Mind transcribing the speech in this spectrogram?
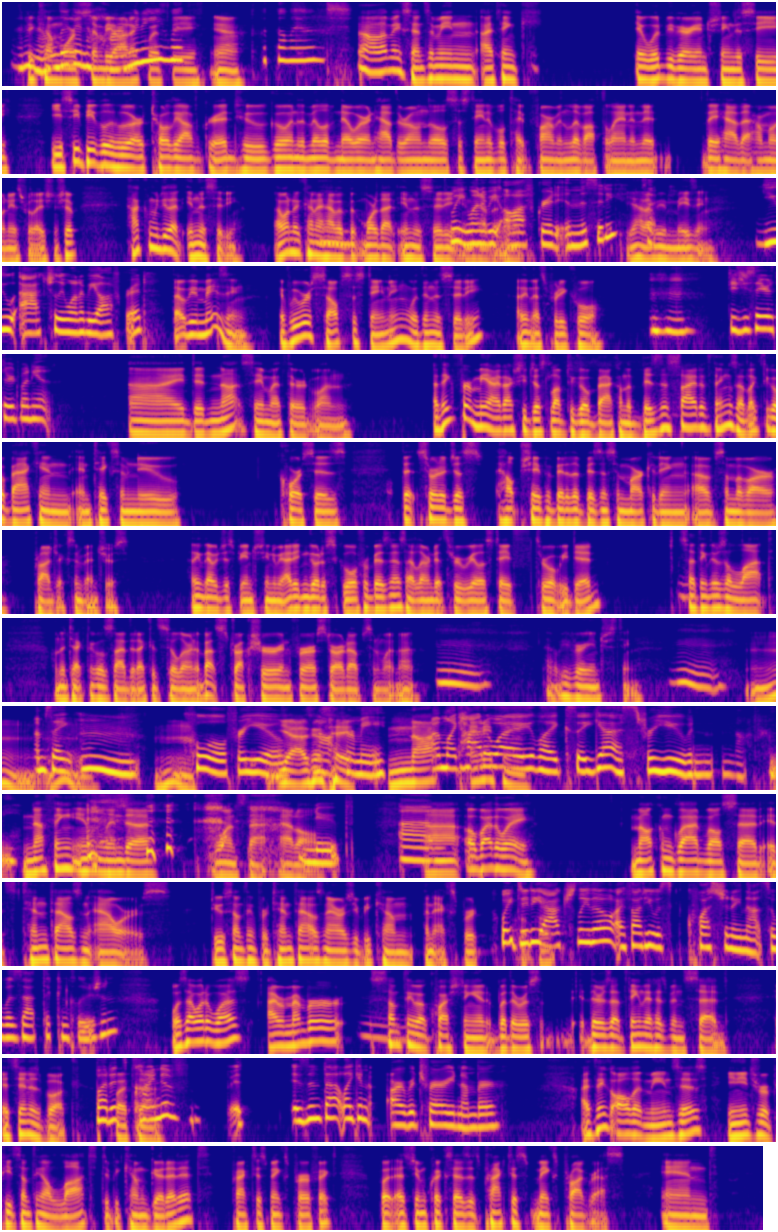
I don't Become know, more in symbiotic with, with, the yeah. with the land. No, that makes sense. I mean, I think it would be very interesting to see. You see people who are totally off grid who go into the middle of nowhere and have their own little sustainable type farm and live off the land, and they they have that harmonious relationship. How can we do that in the city? I want to kind of have a bit more of that in the city. Mm. Wait, you want to be off grid in the city? Yeah, Is that'd that- be amazing. you actually want to be off grid? That would be amazing. If we were self sustaining within the city, I think that's pretty cool. Did you say your third one yet? I did not say my third one. I think for me, I'd actually just love to go back on the business side of things. I'd like to go back and, and take some new courses that sort of just help shape a bit of the business and marketing of some of our projects and ventures. I think that would just be interesting to me. I didn't go to school for business. I learned it through real estate, through what we did. So I think there's a lot on the technical side that I could still learn about structure and for our startups and whatnot. Mm. That would be very interesting. I'm saying, mm, cool for you. Yeah, I was gonna not say for me. Not I'm like, how do I anything. like say yes for you and not for me? Nothing in Linda wants that at all. Nope. Uh, oh, by the way, Malcolm Gladwell said it's 10,000 hours. Do something for 10,000 hours, you become an expert. Wait, did he actually though? I thought he was questioning that. So was that the conclusion? Was that what it was? I remember Mm. something about questioning it, but there was there's that thing that has been said. It's in his book. But it's uh, kind of it isn't that like an arbitrary number? I think all it means is you need to repeat something a lot to become good at it. Practice makes perfect. But as Jim Kwik says, it's practice makes progress. And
